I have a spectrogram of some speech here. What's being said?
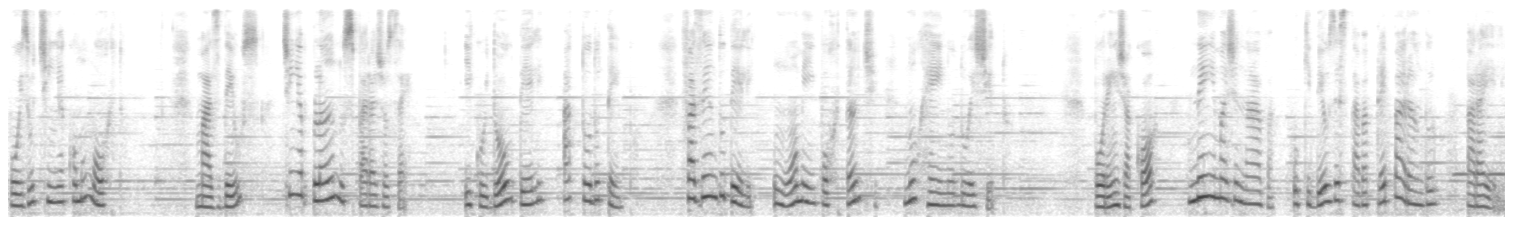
pois o tinha como morto. Mas Deus tinha planos para José e cuidou dele a todo tempo, fazendo dele um homem importante no reino do Egito. Porém, Jacó nem imaginava o que Deus estava preparando para ele.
